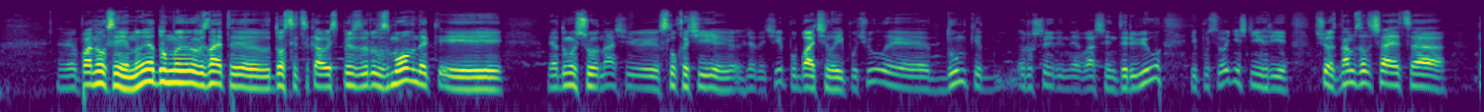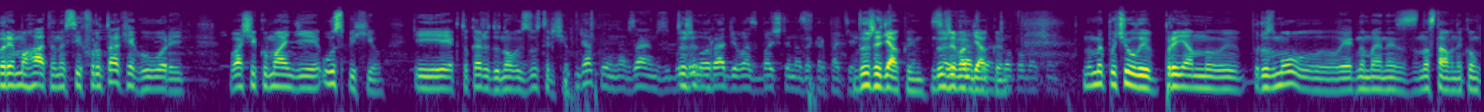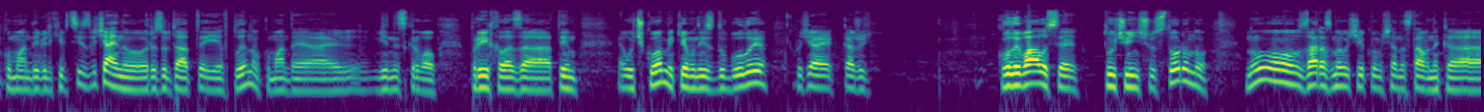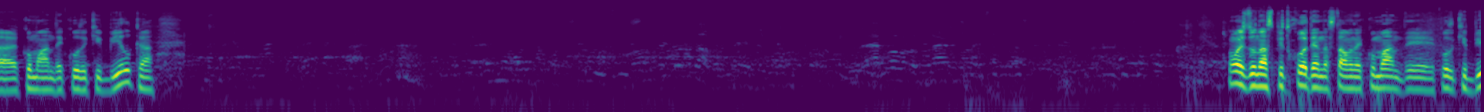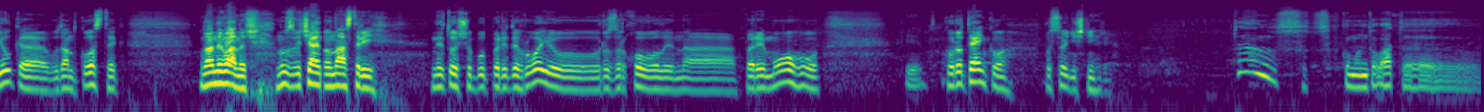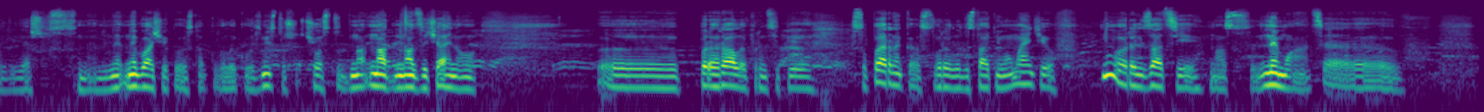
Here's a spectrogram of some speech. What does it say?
Е, Пане Олексію, ну я думаю, ви знаєте, досить цікавий співрозмовник. І я думаю, що наші слухачі, глядачі побачили і почули думки, розширені ваше інтерв'ю. І по сьогоднішній грі. Що нам залишається перемагати на всіх фронтах, як говорять. Вашій команді успіхів і, як то кажуть, до нових зустрічей. Дякую навзаєм. Будемо Дуже- раді вас бачити на Закарпатті. Дуже дякуємо. Дуже Все, вам дякуємо. побачення. Ну, ми почули приємну розмову, як на мене, з наставником команди Вільхівці. Звичайно, результат вплинув. Команда е, він не скривав. Приїхала за тим очком, яке вони здобули. Хоча, як кажуть, коливалося ту чи іншу сторону. Ну, зараз ми очікуємо ще наставника команди Куликів Білка. Ось до нас підходить наставник команди Куликів Білка Богдан Костик. Богдан Іванович, ну, звичайно, настрій не той, що був перед грою, розраховували на перемогу. Коротенько по сьогоднішній грі. Та коментувати я ж не, не, бачу якогось так великого змісту, що чогось тут над, надзвичайного. Е, переграли, в принципі, суперника, створили достатньо моментів. Ну, реалізації у нас нема. Це,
